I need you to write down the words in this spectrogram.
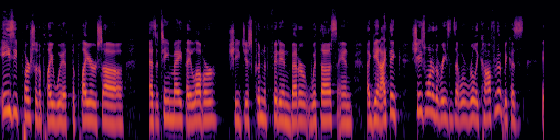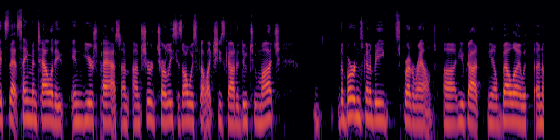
easy person to play with. The players, uh, as a teammate, they love her. She just couldn't fit in better with us. And again, I think she's one of the reasons that we're really confident because it's that same mentality in years past. I'm, I'm sure Charlisse has always felt like she's got to do too much. The burden's going to be spread around. Uh, you've got, you know, Bella with an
